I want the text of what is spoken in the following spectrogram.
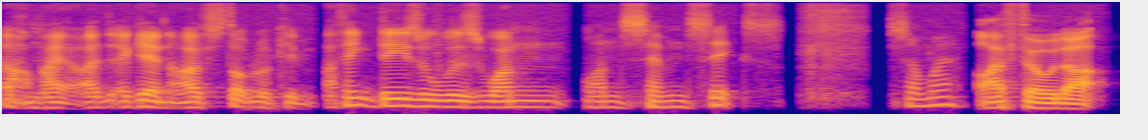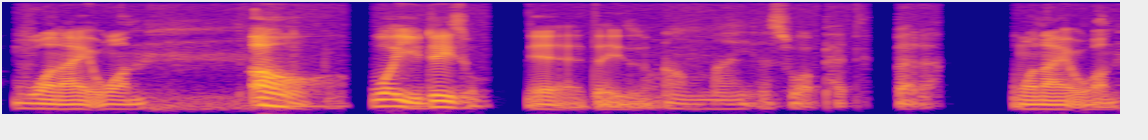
Oh mate, I, again, I've stopped looking. I think diesel was one one seven six somewhere. I filled up 181. Oh, what are you, diesel? Yeah, diesel. Oh mate, that's what I. Better. 181.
